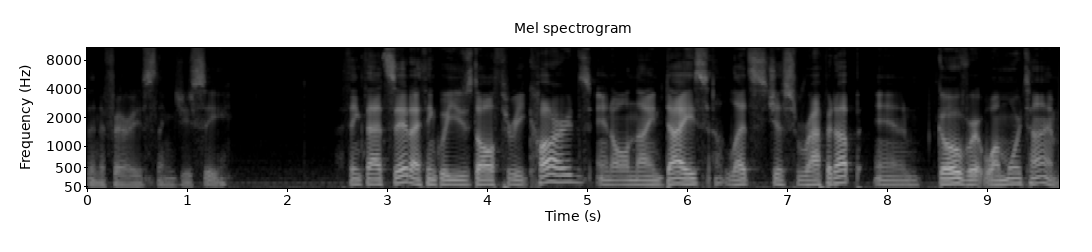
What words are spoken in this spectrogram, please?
the nefarious things you see. I think that's it. I think we used all three cards and all nine dice. Let's just wrap it up and go over it one more time.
